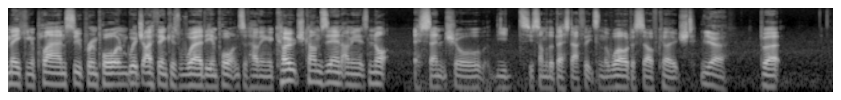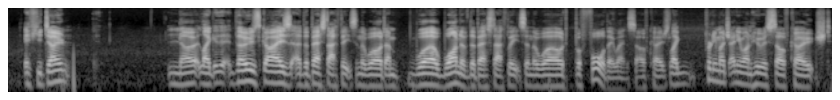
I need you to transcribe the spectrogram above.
Making a plan super important, which I think is where the importance of having a coach comes in. I mean, it's not essential. You see some of the best athletes in the world are self-coached, Yeah. but if you don't know, like those guys are the best athletes in the world and were one of the best athletes in the world before they went self-coached. Like pretty much anyone who is self-coached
